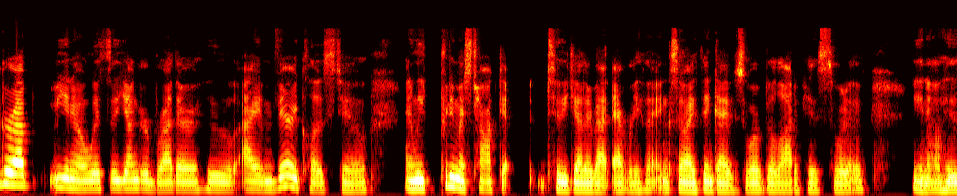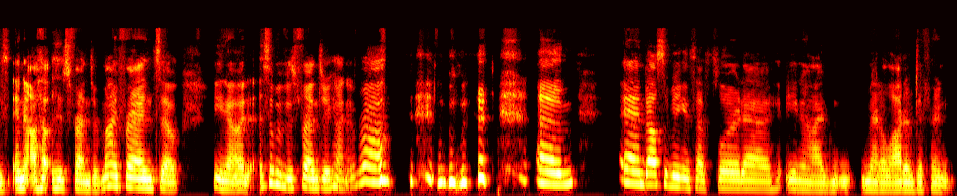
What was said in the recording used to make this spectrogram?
grew up, you know, with a younger brother who I am very close to, and we pretty much talked to, to each other about everything. So I think I absorbed a lot of his sort of, you know, his and his friends are my friends, so you know, and some of his friends are kind of wrong. um, and also being in South Florida, you know, I've met a lot of different,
